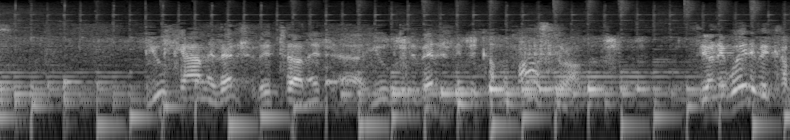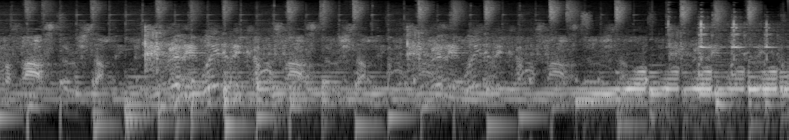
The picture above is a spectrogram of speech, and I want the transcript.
you can eventually turn it, uh, you can eventually become a master of it. It's the only way to become a master of something. It's the really way to become a master of something. It's the really way to become a master of something.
